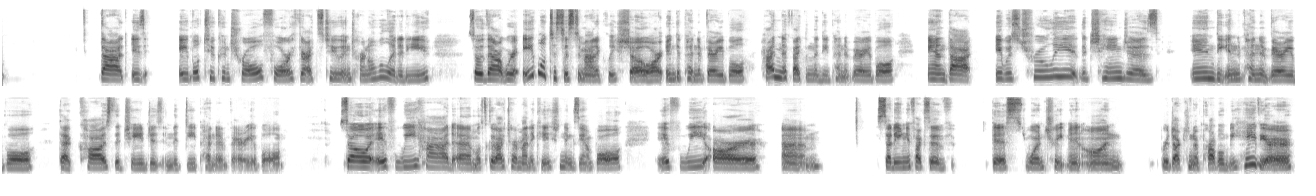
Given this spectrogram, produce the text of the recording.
that is able to control for threats to internal validity so that we're able to systematically show our independent variable had an effect on the dependent variable and that it was truly the changes in the independent variable that caused the changes in the dependent variable. So if we had, um, let's go back to our medication example, if we are um, studying effects of this one treatment on reduction of problem behavior,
